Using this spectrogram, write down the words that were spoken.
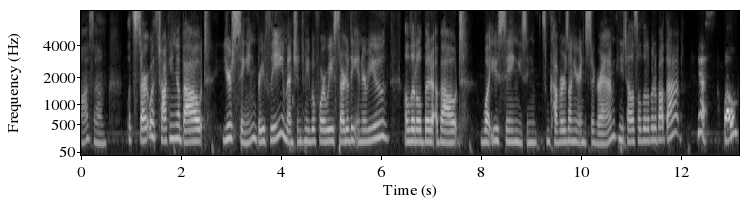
Awesome. Let's start with talking about your singing briefly. You mentioned to me before we started the interview a little bit about what you sing. You sing some covers on your Instagram. Can you tell us a little bit about that? Yes. Well,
